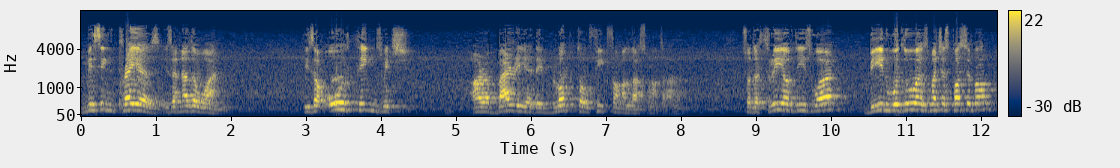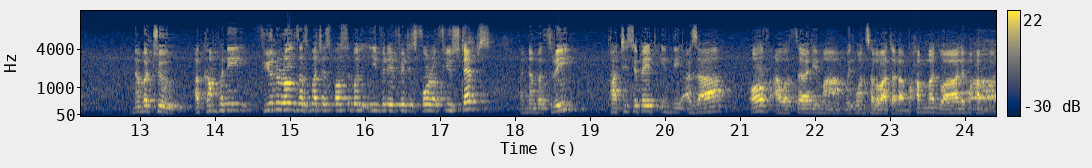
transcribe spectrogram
Missing prayers is another one. These are all things which are a barrier, they block tawfiq from Allah subhanahu wa ta'ala. So the three of these were be in wudu as much as possible. Number two, accompany funerals as much as possible, even if it is for a few steps. And number three, participate in the azah of our third Imam with one salawat ala Muhammad wa ali Muhammad.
